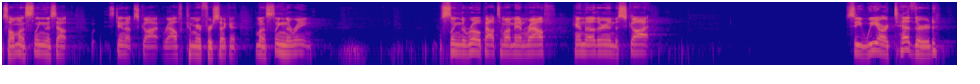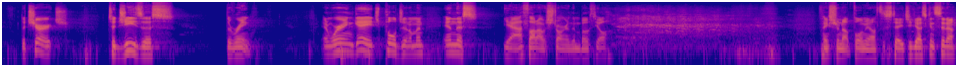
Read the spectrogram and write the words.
So I'm going to sling this out. Stand up, Scott. Ralph, come here for a second. I'm going to sling the ring. I'll sling the rope out to my man Ralph, hand the other end to Scott. See, we are tethered, the church, to Jesus, the ring. And we're engaged, pull gentlemen, in this. Yeah, I thought I was stronger than both y'all. Thanks for not pulling me off the stage. You guys can sit down.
